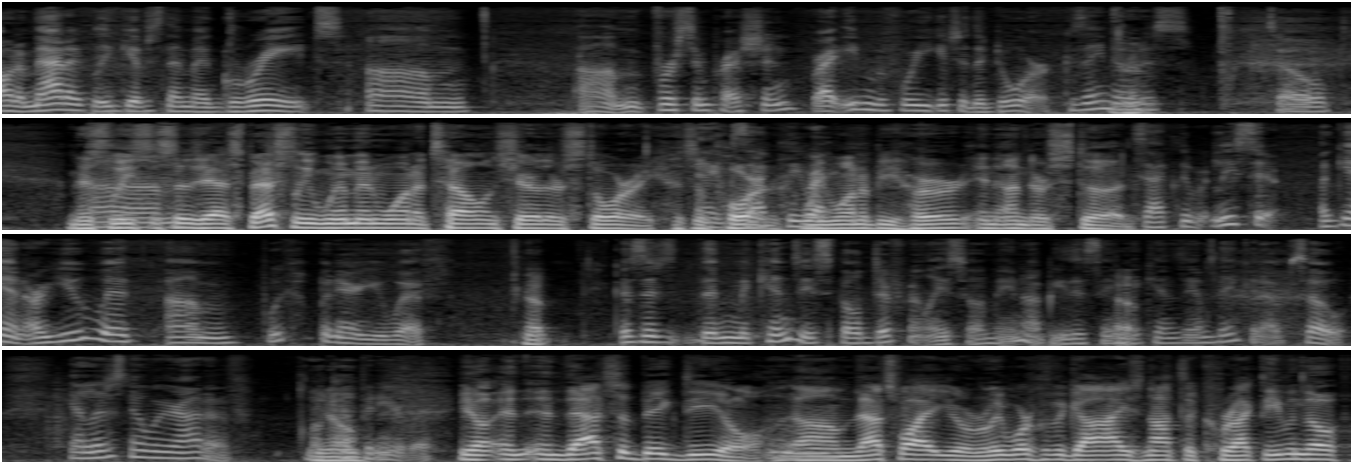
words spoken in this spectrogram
automatically gives them a great um, um, first impression, right? Even before you get to the door, because they notice. So, Miss Lisa um, says, yeah, especially women want to tell and share their story. It's important. Exactly We want to be heard and understood. exactly. Lisa, again, are you with, um, what company are you with? Yep. Because the McKinsey is spelled differently, so it may not be the same Yep. McKinsey I'm thinking of. So, yeah, let us know where you're out of, what you know, company you're with. You know, and, and that's a big deal. Mm-hmm. Um, that's why you really work with the guys, not to correct. Even though,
